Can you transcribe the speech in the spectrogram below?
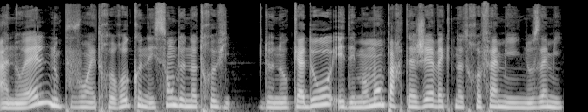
À Noël, nous pouvons être reconnaissants de notre vie, de nos cadeaux et des moments partagés avec notre famille, nos amis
